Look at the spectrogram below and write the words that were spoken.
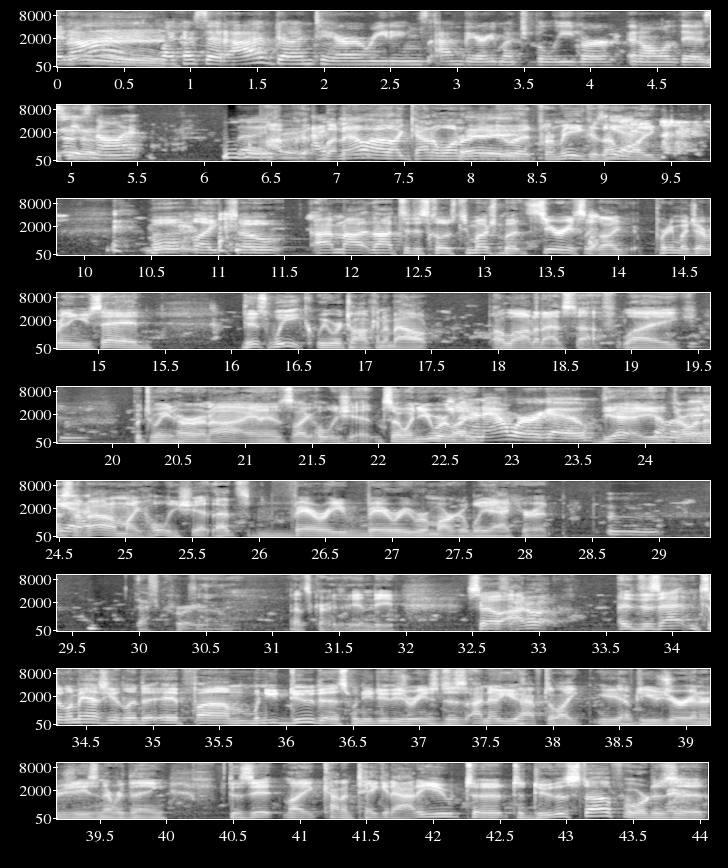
And I, like I said, I've done tarot readings. I'm very much a believer in all of this. He's not. But, real. I'm, I but now I like kind of want her to do it for me because I'm Yeah. like, well, like so. I'm not not to disclose too much, but seriously, like pretty much everything you said this week, we were talking about a lot of that stuff, like between her and I, and it's like holy shit. So when you were even like, an hour ago. yeah, yeah, throwing it, that stuff out, I'm like, holy shit, that's very, very remarkably accurate. That's crazy. That's crazy indeed. So I don't. uh, Does that? So let me ask you, Linda. If um, when you do this, when you do these readings, does I know you have to like you have to use your energies and everything. Does it like kind of take it out of you to to do this stuff, or does it?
